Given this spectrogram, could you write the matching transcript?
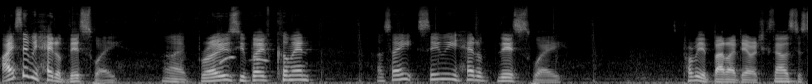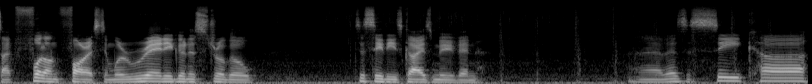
I say we head up this way. Alright, bros, you both come in. I say, see we head up this way. It's probably a bad idea, actually, because now it's just like full-on forest and we're really going to struggle to see these guys moving. Uh, there's a sea car.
